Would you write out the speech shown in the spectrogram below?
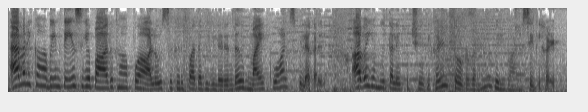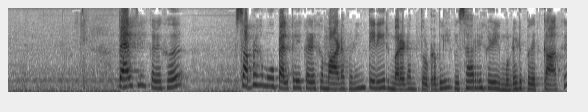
அமெரிக்காவின் தேசிய பாதுகாப்பு ஆலோசகர் பதவியிலிருந்து மைக் வால்ஸ் விலகல். அவை எமது தலைப்புச் செய்திகள். தொடர்பான விரிவான செய்திகள். பல்கலைக்கழக சப்ரகமு பல்கலைக்கழக மாணவனின் திடீர் மரணம் தொடர்பில் விசாரணைகளை முன்னெடுப்பதற்காக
